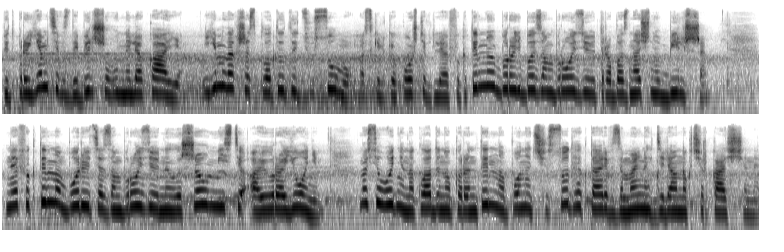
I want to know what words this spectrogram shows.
підприємців здебільшого не лякає. Їм легше сплатити цю суму, оскільки коштів для ефективної боротьби з амброзією треба значно більше. Неефективно борються з амброзією не лише у місті, а й у районі. На сьогодні накладено карантин на понад 600 гектарів земельних ділянок Черкащини.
